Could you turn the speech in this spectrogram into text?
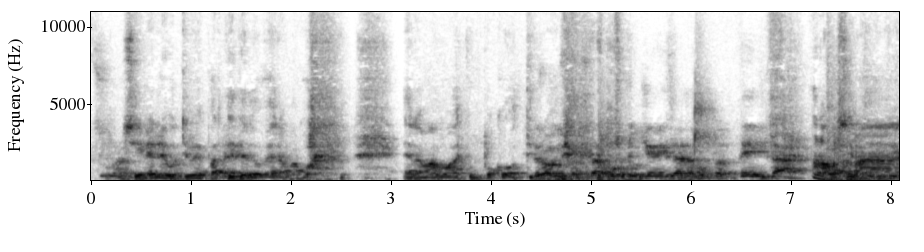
insomma, Sì, nelle ultime partite eh. dove eravamo, eravamo, anche un po' cotti. Però sono stata molto organizzata, molto attenta no, no, sì, ma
